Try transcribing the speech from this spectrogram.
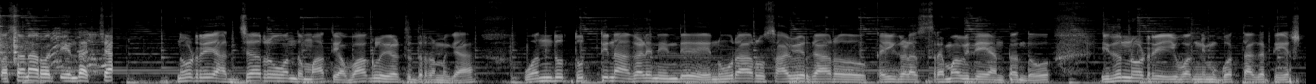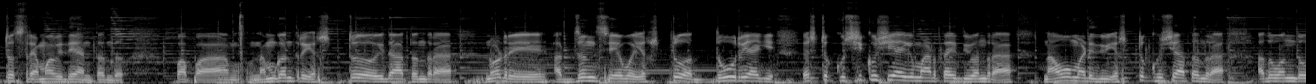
ಈಗ ಬಸವಣ್ಣವ್ರ ವತಿಯಿಂದ ಚಾ ನೋಡ್ರಿ, ಅಜ್ಜರು ಒಂದು ಮಾತು ಯಾವಾಗಲೂ ಹೇಳ್ತಿದ್ರು ನಮಗೆ. ಒಂದು ತುತ್ತಿನ ಅಗಳಿನ ಹಿಂದೆ ನೂರಾರು ಸಾವಿರಗಾರು ಕೈಗಳ ಶ್ರಮವಿದೆ ಅಂತಂದು. ಇದನ್ನ ನೋಡ್ರಿ, ಇವಾಗ ನಿಮ್ಗೆ ಗೊತ್ತಾಗುತ್ತೆ ಎಷ್ಟು ಶ್ರಮವಿದೆ ಅಂತಂದು. ಪಾಪ ನಮಗಂತೂ ಎಷ್ಟು ಇದಾತಂದ್ರೆ, ನೋಡ್ರಿ, ಅಜ್ಜನ ಸೇವೆ ಎಷ್ಟು ಅದ್ಧೂರಿಯಾಗಿ ಎಷ್ಟು ಖುಷಿ ಖುಷಿಯಾಗಿ ಮಾಡ್ತಾ ಇದ್ವಿ ಅಂದ್ರೆ, ನಾವು ಮಾಡಿದ್ವಿ ಎಷ್ಟು ಖುಷಿ ಆತಂದ್ರೆ, ಅದು ಒಂದು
